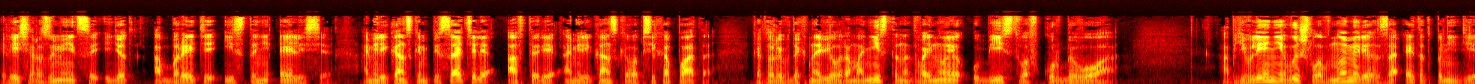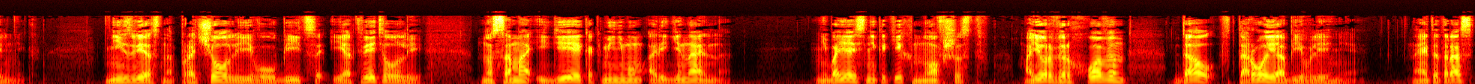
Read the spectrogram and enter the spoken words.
Речь, разумеется, идет о Бретте Истоне Эллисе, американском писателе, авторе «Американского психопата», который вдохновил романиста на двойное убийство в Курбевуа. Объявление вышло в номере за этот понедельник. Неизвестно, прочел ли его убийца и ответил ли, но сама идея как минимум оригинальна. Не боясь никаких новшеств, майор Верховен дал второе объявление, на этот раз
